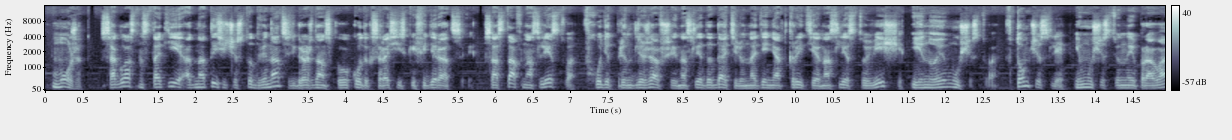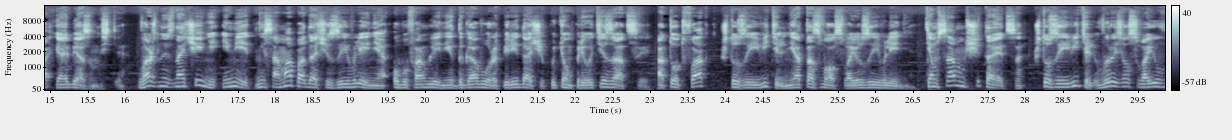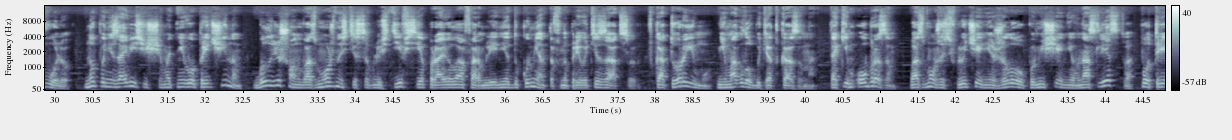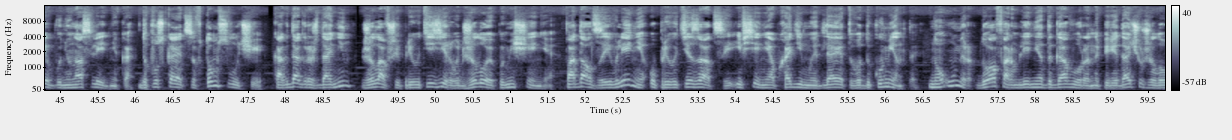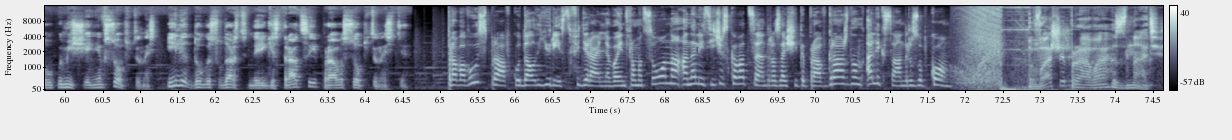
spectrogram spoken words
Может. Согласно статье 1112 Гражданского кодекса Российской Федерации, в состав наследства входят принадлежавшие наследодателю на день открытия наследства вещи и иное имущество, в том числе имущественные права и обязанности. Важное значение имеет не сама подача заявления об оформлении договора передачи путем приватизации, а тот факт, что заявитель не отозвал свое заявление. Тем самым считается, что заявитель выразил свою волю, но по независящим от него причинам был лишен возможности соблюсти все правила оформления документов на приватизацию, в которой ему не могло быть отказано. Таким образом, возможность включения жилого помещения в наследство по требованию наследника допускается в том случае, когда гражданин, желавший приватизировать жилое помещение, подал заявление о приватизации и все необходимые для этого документы, но умер до оформления договора на передачу жилого помещения в собственность или до государственной регистрации права собственности. Правовую справку дал юрист Федерального информационно-аналитического центра защиты прав граждан Александр Зубко. Ваше право знать.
